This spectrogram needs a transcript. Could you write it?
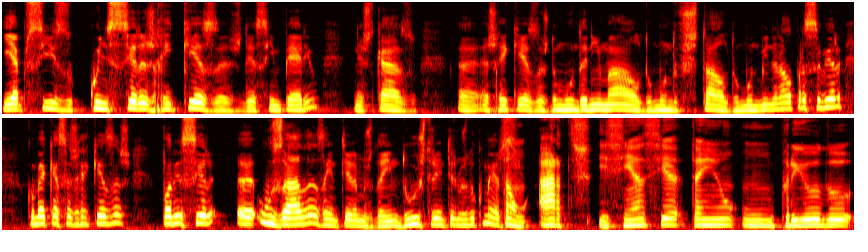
E é preciso conhecer as riquezas desse Império, neste caso, uh, as riquezas do mundo animal, do mundo vegetal, do mundo mineral, para saber como é que essas riquezas podem ser uh, usadas em termos da indústria, em termos do comércio. Então, artes e ciência têm um, um período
